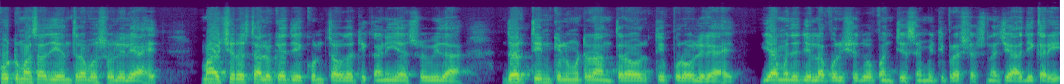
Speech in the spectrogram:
फूट मसाज यंत्र बसवलेले आहेत. माळशिरस तालुक्यात एकूण चौदा ठिकाणी या सुविधा दर तीन किलोमीटर अंतरावरती पुरवलेल्या आहेत. यामध्ये जिल्हा परिषद व पंचायत समिती प्रशासनाचे अधिकारी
